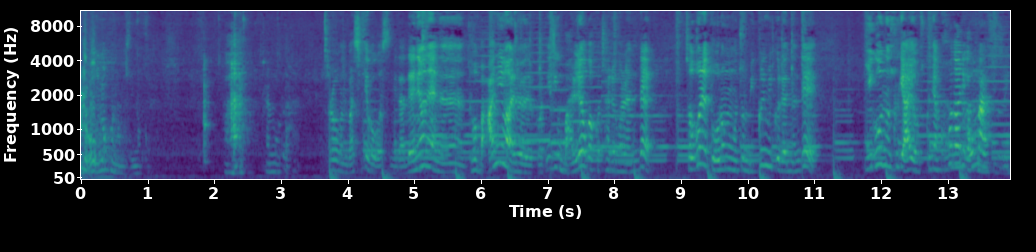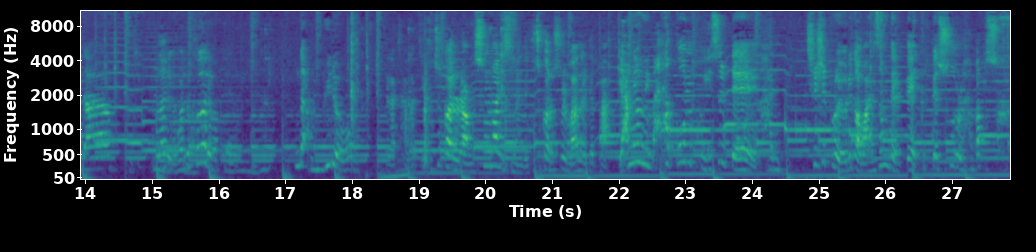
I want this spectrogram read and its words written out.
이만큼 남았어 이만큼. 아잘 먹었다. 여러분 맛있게 먹었습니다. 내년에는 더 많이 말려야 될 것 같아. 지금 말려갖고 촬영을 했는데 저번에 도루묵은 좀 미끌미끌했는데 이거는 그게 아예 없어 그냥 커다리 같은 너무 맛이지 맛있습니다. 커다리 같은 완전 맛. 커다리 같아. 근데 안 비려. 내가 잡았지. 후춧가루랑 술만 있으면 돼. 후춧가루, 술, 마늘, 대파. 양념이 막 끓고 있을 때 한 70% 요리가 완성될 때 그때 술을 한 바퀴 싹.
